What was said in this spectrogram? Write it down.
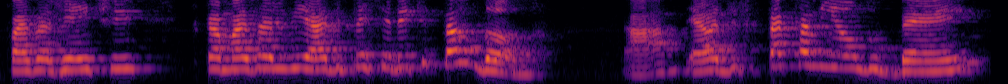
faz a gente ficar mais aliviado e perceber que está andando. Tá? Ela disse que está caminhando bem,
